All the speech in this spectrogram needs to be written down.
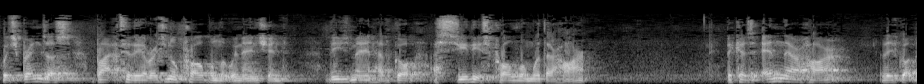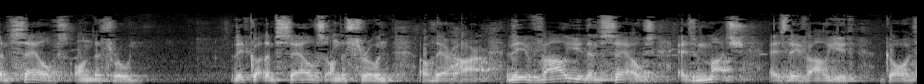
Which brings us back to the original problem that we mentioned. These men have got a serious problem with their heart. Because in their heart, they've got themselves on the throne. They've got themselves on the throne of their heart. They value themselves as much as they valued God.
